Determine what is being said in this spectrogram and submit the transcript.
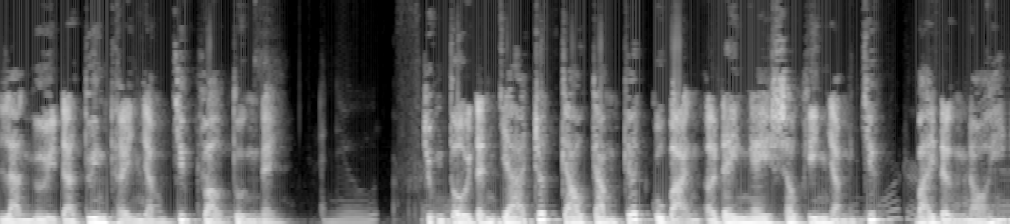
là người đã tuyên thệ nhậm chức vào tuần này. Chúng tôi đánh giá rất cao cam kết của bạn ở đây ngay sau khi nhậm chức, Biden nói.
